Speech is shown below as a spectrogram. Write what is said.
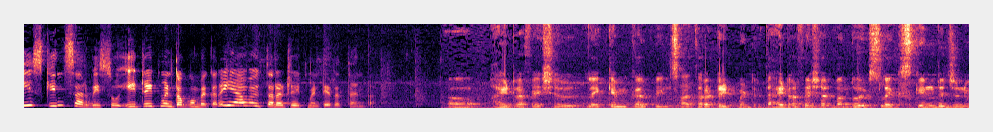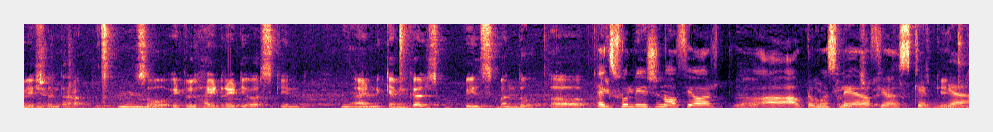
ಈ ಸ್ಕಿನ್ ಸರ್ವಿಸು ಈ ಟ್ರೀಟ್ಮೆಂಟ್ ತೊಗೊಬೇಕಾದ್ರೆ ಯಾವ್ಯಾವ ಥರ ಟ್ರೀಟ್ಮೆಂಟ್ ಇರುತ್ತೆ ಅಂತ? ಹೈಡ್ರಾಫೇಶಿಯಲ್ ಲೈಕ್ ಕೆಮಿಕಲ್ ಪೀಲ್ಸ್ ಆ ಥರ ಟ್ರೀಟ್ಮೆಂಟ್ ಇರುತ್ತೆ. ಹೈಡ್ರಾಫೇಶಿಯಲ್ ಬಂದು ಇಟ್ಸ್ ಲೈಕ್ ಸ್ಕಿನ್ ರಿಜುನಿವೇಷನ್ ಥರ so it will hydrate your skin and chemical peels ಬಂದು Exfoliation of your uh, layer of your skin. Yeah.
